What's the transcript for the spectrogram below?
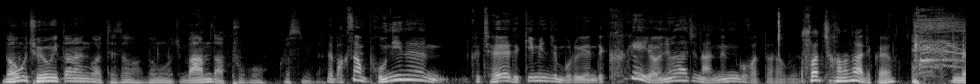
너무 조용히 떠나는 것 같아서 너무 좀 마음도 아프고 그렇습니다. 근데 막상 본인은 그 제 느낌인지 모르겠는데 크게 연연하진 않는 것 같더라고요. 쿨한 척 하는 거 아닐까요? 네,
